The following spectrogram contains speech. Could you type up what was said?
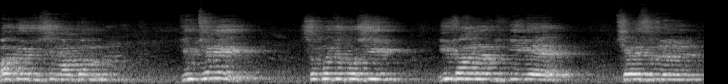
맡겨주신 만큼 김천이 스포츠 도시 이상을 높이기 위해 최선을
